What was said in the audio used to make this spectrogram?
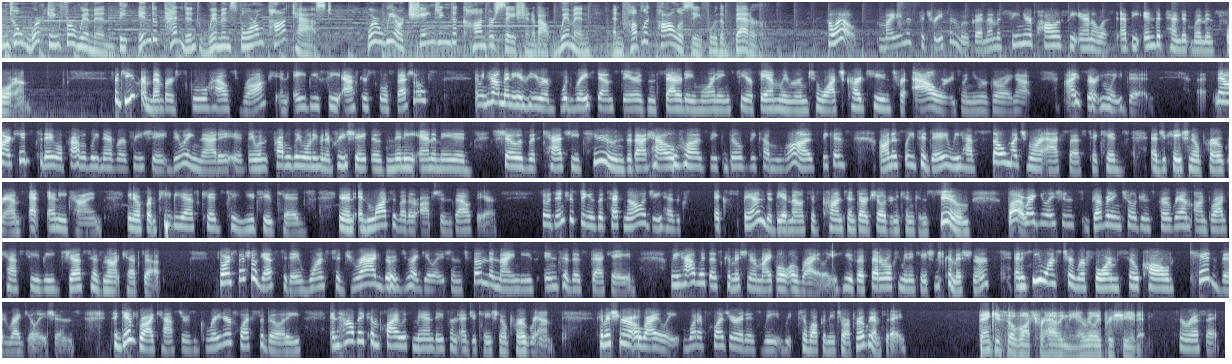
Welcome to Working for Women, the Independent Women's Forum podcast, where we are changing the conversation about women and public policy for the better. Hello, my name is Patrice Onwuka, and I'm a senior policy analyst at the Independent Women's Forum. So, do you remember Schoolhouse Rock and ABC after school specials? I mean, how many of you are, would race downstairs on Saturday mornings to your family room to watch cartoons for hours when you were growing up? I certainly did. Now, our kids today will probably never appreciate doing that. It, it, they won't, probably won't even appreciate those mini animated shows with catchy tunes about how laws be, bills become laws because honestly, today we have so much more access to kids' educational programs at any time, you know, from PBS Kids to YouTube Kids and, and lots of other options out there. So, what's interesting is that technology has ex- expanded the amount of content our children can consume, but regulations governing children's program on broadcast TV just has not kept up. So, our special guest today wants to drag those regulations from the 90s into this decade. We have with us Commissioner Michael O'Rielly. He's a federal communications commissioner, and he wants to reform so called KidVid regulations to give broadcasters greater flexibility in how they comply with mandates on educational program. Commissioner O'Rielly, what a pleasure it is we, we, to welcome you to our program today. Thank you so much for having me. I really appreciate it. Terrific.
